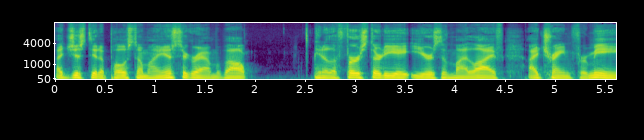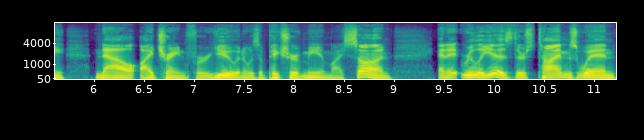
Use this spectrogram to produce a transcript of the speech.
I just did a post on my Instagram about you know, the first 38 years of my life, I trained for me. Now I train for you. And it was a picture of me and my son. And it really is. There's times when,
